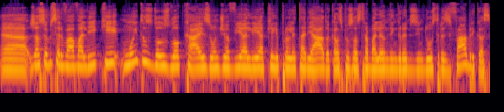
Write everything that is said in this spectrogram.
eh, já se observava ali que muitos dos locais onde havia ali aquele proletariado, aquelas pessoas trabalhando em grandes indústrias e fábricas,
